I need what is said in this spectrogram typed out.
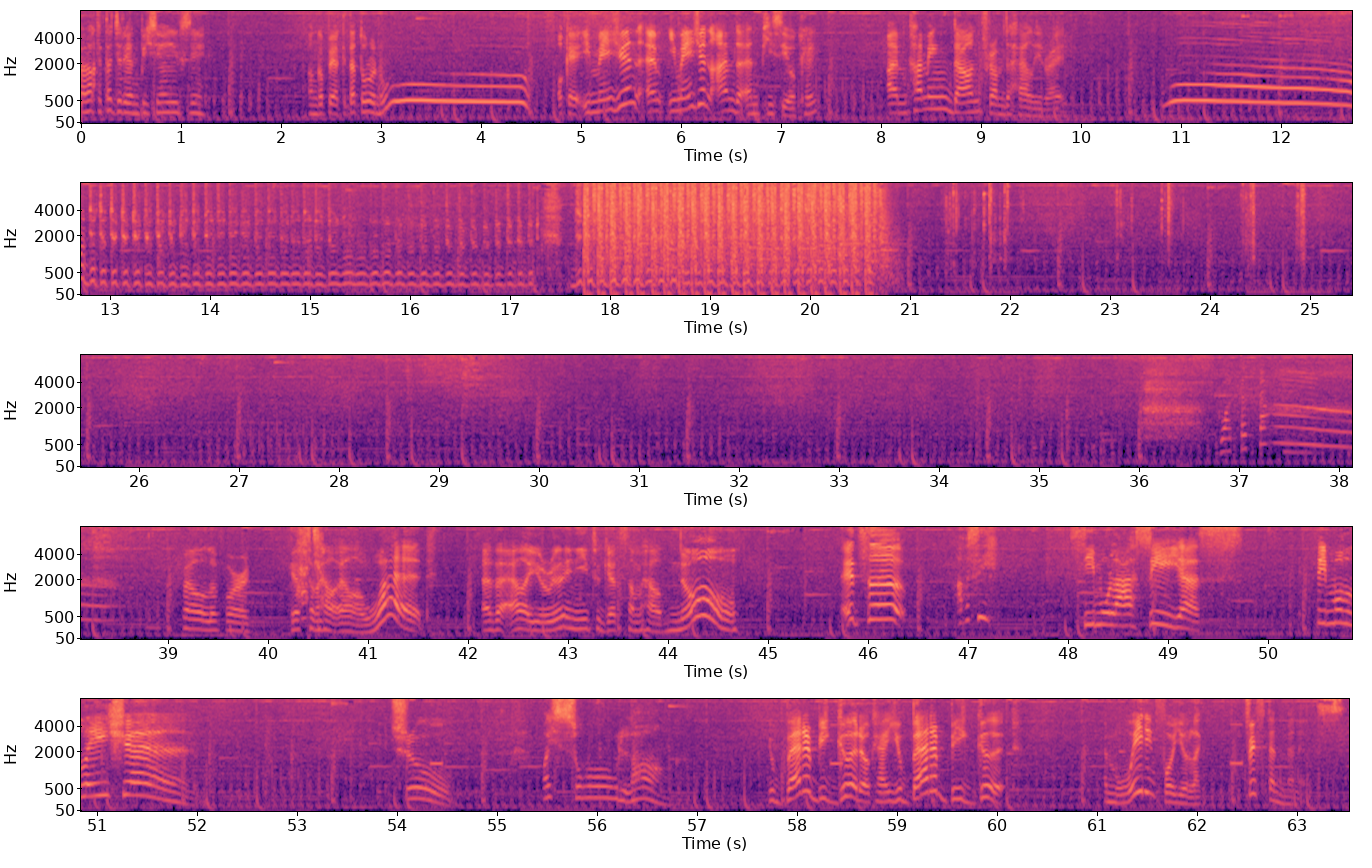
Udahlah kita jadi NPC aja sih. Anggap ya kita turun. Woo. Okay, imagine imagine I'm the NPC, okay? I'm coming down from the heli, right? Woo. Well, look for get some help, Ella. What? As a Ella, you really need to get some help. No, it's a apa sih? Simulasi, yes. Simulation. True. Why so long? You better be good, okay? You better be good. I'm waiting for you like 15 minutes.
